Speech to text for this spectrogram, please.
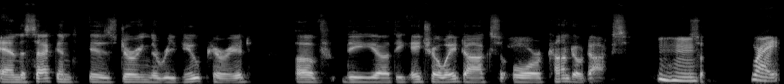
and the second is during the review period of the uh, the HOA docs or condo docs. Mm-hmm. So, right.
